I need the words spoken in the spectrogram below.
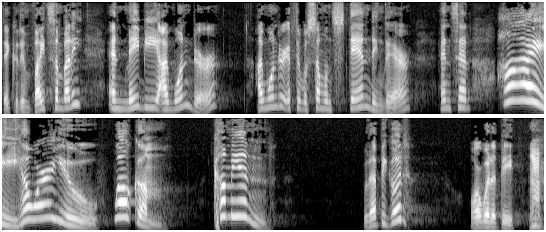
They could invite somebody, and maybe I wonder, I wonder if there was someone standing there and said, Hi, how are you? Welcome. Come in. Would that be good? Or would it be, mm,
